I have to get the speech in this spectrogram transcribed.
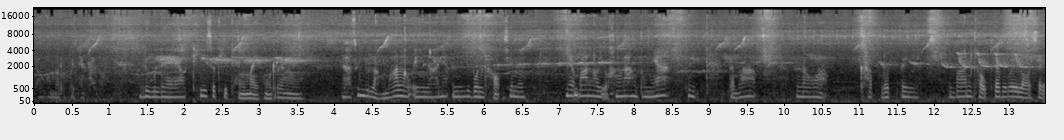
แล้วก็มาดูบรรยากาศดูแล้วที่สถิตแห่งใหม่ของเรานะซึ่งอยู่หลังบ้านเราเองนะเนี่ยอันนี้อยู่บนเขาใช่ไหมเนี่ยบ้านเราอยู่ข้างล่างตรงเนี้ยซึ่งแต่ว่าเราอะขับรถไปบ้านเขาแค่เพื่อไปรอใส่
